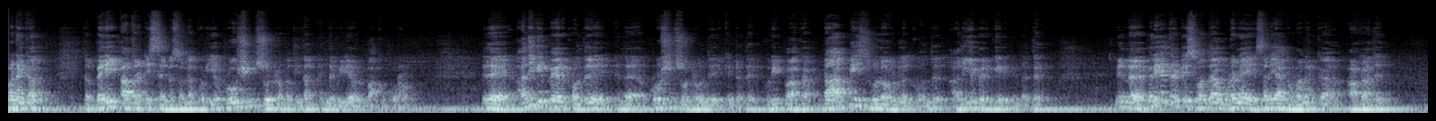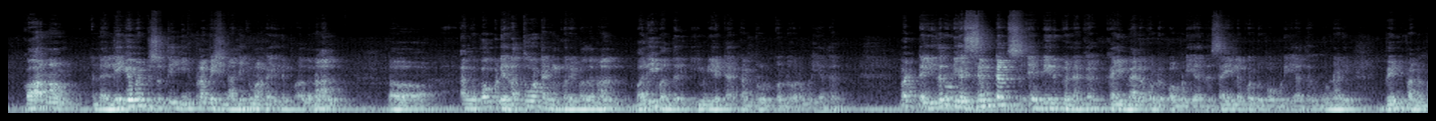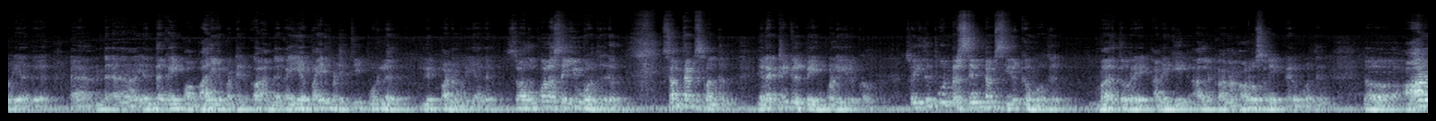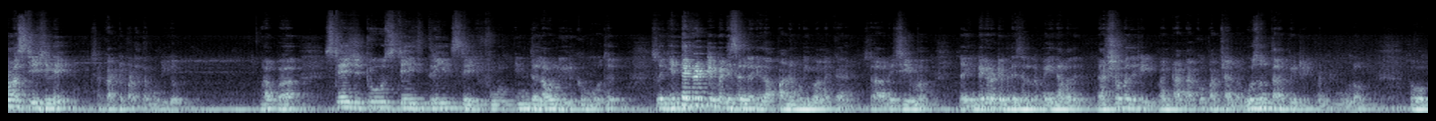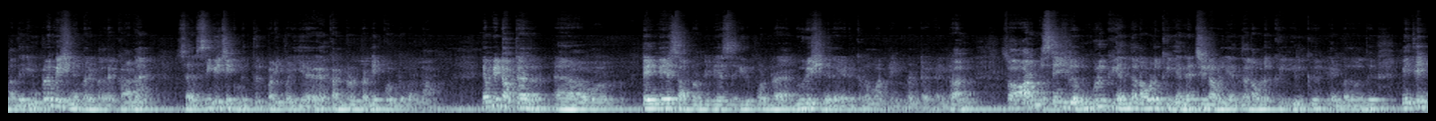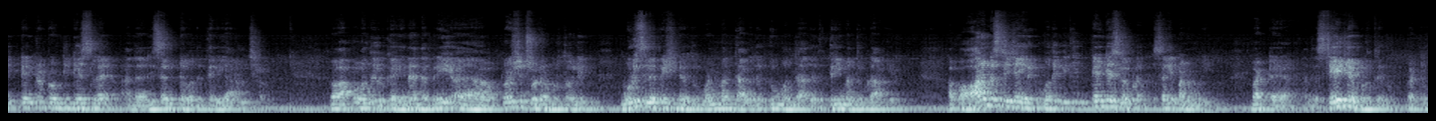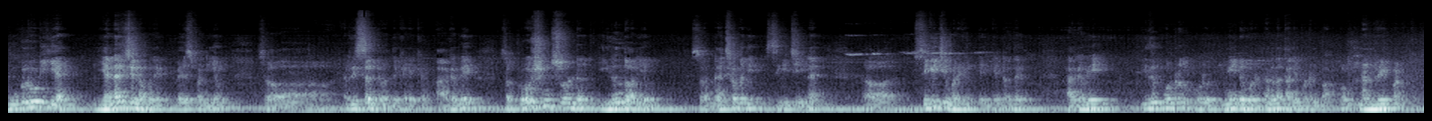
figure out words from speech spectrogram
வணக்கம். இந்த பெரி ஆத்தரைட்டிஸ் என்று சொல்லக்கூடிய ப்ரோஷன் சூட்டை பற்றி தான் இந்த வீடியோவில் பார்க்க போகிறோம் இது அதிக பேருக்கு வந்து இந்த ப்ரோஷன் சூட்டு வந்து இருக்கின்றது. குறிப்பாக டாபிஸ் உள்ளவர்களுக்கு வந்து அதிக பேருக்கு இருக்கின்றது. இந்த பெரிய த்ரைட்டிஸ் வந்தால் உடனே சரியாகுமானாக்க ஆகாது. காரணம் இந்த லிகமெண்ட் சுற்றி இன்ஃப்ளமேஷன் அதிகமாக இருப்பதனால் அங்கே போகக்கூடிய ரத்த ஓட்டங்கள் குறைவதனால் வலி வந்து இமீடியட்டாக கண்ட்ரோல் கொண்டு வர முடியாது. பட் இதனுடைய சிம்டம்ஸ் எப்படி இருக்குன்னாக்க கை மேலே கொண்டு போக முடியாது சைடில் கொண்டு போக முடியாது முன்னாடி பெண்ட் பண்ண முடியாது இந்த, எந்த கை பாதிக்கப்பட்டிருக்கோ அந்த கையை பயன்படுத்தி பொருளை லிஃப்ட் பண்ண முடியாது. ஸோ அது போல் செய்யும்போது சம்டைம்ஸ் வந்து எலக்ட்ரிக்கல் பெயின் போல் இருக்கும். ஸோ இது போன்ற சிம்டம்ஸ் இருக்கும்போது மருத்துவரை அணுகி அதற்கான ஆலோசனை பெறும்போது ஆரம்ப ஸ்டேஜிலே கட்டுப்படுத்த முடியும். அப்போ stage two stage three stage four இந்த லெவல் இருக்கும்போது ஸோ இன்டெகிரேட்டிவ் மெடிசனில் ஏதாவது பண்ண முடியுமானுக்க நிச்சயமாக இந்த இன்டெகிரேட்டிவ் மெடிசனில் மெயினாக வந்து நஷ்டபதி ட்ரீட்மெண்ட் அண்ட் அக்குபஞ்சர் அந்த ஊசன் தெரப்பி ட்ரீட்மெண்ட் மூலம் ஸோ அந்த இன்ஃப்ளமேஷனை குறைப்பதற்கான ச- சிகிச்சை கொடுத்து படிப்படியாக கண்ட்ரோல் பண்ணி கொண்டு வரலாம். எப்படி doctor ten days or twenty days இது போன்ற டியூரேஷன் எதை எடுக்கணுமா ட்ரீட்மெண்ட் என்றால் ஸோ ஆரம்ப ஸ்டேஜில் உங்களுக்கு எந்த லெவலுக்கு எனர்ஜி லெவல் எந்த லெவலுக்கு இருக்குது என்பது வந்து வித்தின் டென் டு டுவெண்ட்டி டேஸில் அந்த ரிசல்ட் வந்து தெரிய ஆரம்பிச்சிடும். ஸோ அப்போ வந்து என்ன இந்த ப்ரீ ப்ரொவிஷன் சொல்கிற பொறுத்தவரை ஒரு சில பேஷண்ட் வந்து ஒன் மந்த் ஆகுது டூ மந்த் ஆகுது த்ரீ மந்த் கூட ஆகுது அப்போ ஆரம்ப ஸ்டேஜாக இருக்கும்போது வித்தின் டென் டேஸில் கூட சரி பண்ண முடியும். பட் அந்த ஸ்டேஜை பொறுத்து பட் உங்களுடைய எனர்ஜி நம்மளை பேஸ் பண்ணியும் ஸோ ரிசல்ட் வந்து கிடைக்கும். ஆகவே ஸோ ப்ரோஷன் ஷோல்டர் இருந்தாலையும் ஸோ நேச்சுரோபதி சிகிச்சையில் சிகிச்சை முறைகள் இருக்கின்றது. ஆகவே இது போன்று ஒரு மீண்டும் ஒரு நல்ல தலைப்புடன் பார்ப்போம். நன்றி வணக்கம்.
